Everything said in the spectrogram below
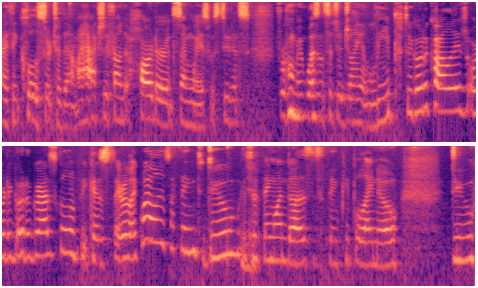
I think closer to them. I actually found it harder in some ways with students for whom it wasn't such a giant leap to go to college or to go to grad school because they were like, well, it's a thing to do. It's yeah. a thing one does. It's a thing people I know do.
